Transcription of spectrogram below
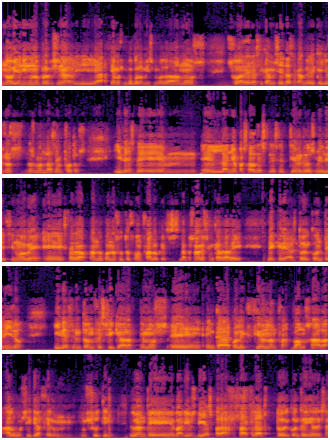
no había ninguno profesional y hacíamos un poco lo mismo, dábamos sudaderas y camisetas a cambio de que ellos nos, nos mandasen fotos. Y desde mm, el año pasado, desde septiembre de 2019, eh, está trabajando con nosotros Gonzalo, que es la persona que se encarga de, crear todo el contenido y desde entonces sí que ahora hacemos eh, en cada colección, vamos a, algún sitio a hacer un, shooting durante varios días para, para crear todo el contenido de esa,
